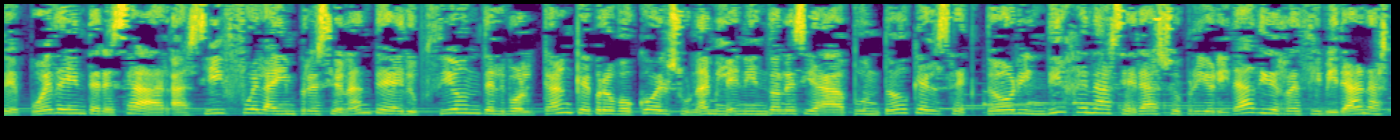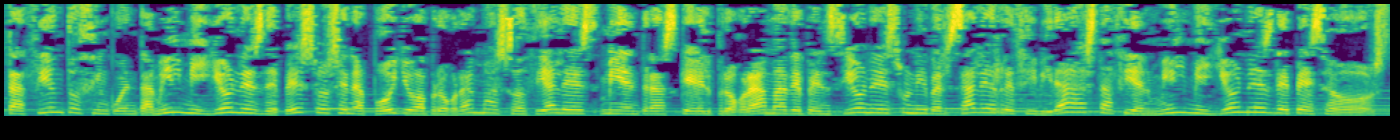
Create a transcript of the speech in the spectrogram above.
Te puede interesar, así fue la impresionante erupción del volcán que provocó el tsunami en Indonesia apuntó que el sector indígena será su prioridad y recibirán hasta 150 mil millones de pesos en apoyo a programas sociales, mientras que el programa de pensiones universales recibirá hasta 100 mil millones de pesos.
